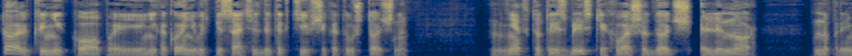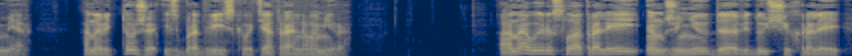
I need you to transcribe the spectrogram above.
Только не копы и не какой-нибудь писатель-детективщик, это уж точно. Нет, кто-то из близких, ваша дочь Эленор, например. Она ведь тоже из бродвейского театрального мира. Она выросла от ролей инженю до ведущих ролей –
